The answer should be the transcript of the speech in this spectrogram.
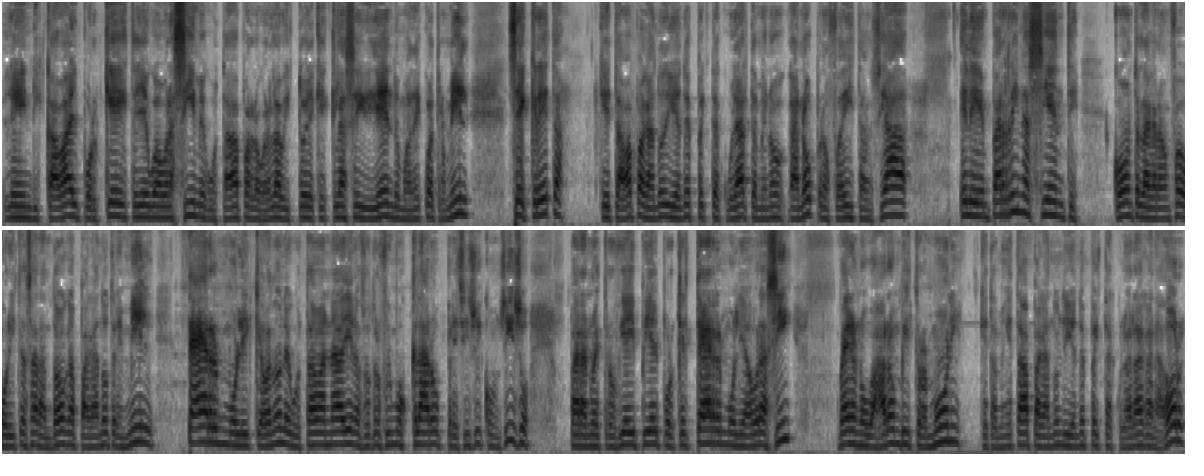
le indicaba el por qué este llegó ahora sí me gustaba para lograr la victoria. Qué clase de dividendo, más de 4.000. Secreta que estaba pagando dividendo espectacular, también ganó, pero fue distanciada el ejemplar naciente contra la gran favorita Sarandonga, pagando 3.000. Thermoli, que ahora no le gustaba a nadie, nosotros fuimos claros, precisos y concisos para nuestros VIP, el porque el Thermoli ahora sí. Bueno, nos bajaron Victor Money, que también estaba pagando un dividendo espectacular a ganador.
